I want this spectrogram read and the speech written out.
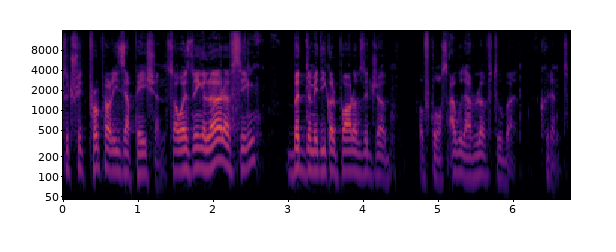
to treat properly their patients. So I was doing a lot of things, but the medical part of the job, of course. I would have loved to, but couldn't.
